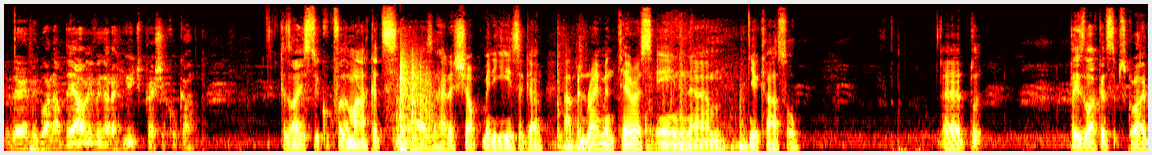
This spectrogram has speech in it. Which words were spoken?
very big one up there. I've even got a huge pressure cooker because I used to cook for the markets. I also had a shop many years ago up in Raymond Terrace in um, Newcastle. Uh, pl please like and subscribe.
